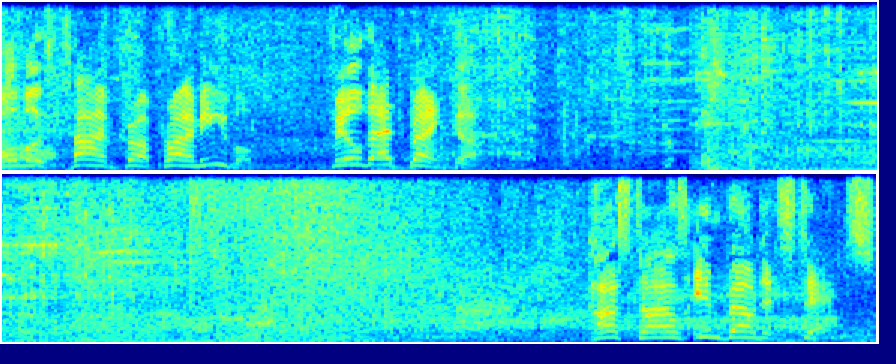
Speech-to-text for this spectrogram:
Almost time for a primeval. Fill that bank up. Hostiles inbound at steps.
